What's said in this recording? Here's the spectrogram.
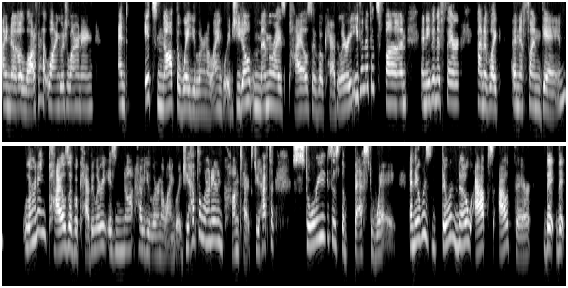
I know a lot about language learning and it's not the way you learn a language. You don't memorize piles of vocabulary, even if it's fun and even if they're kind of like in a fun game. Learning piles of vocabulary is not how you learn a language. You have to learn it in context. You have to, stories is the best way. And there was, there were no apps out there that, that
